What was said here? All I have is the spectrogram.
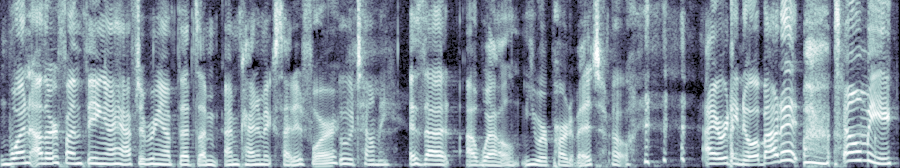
One other fun thing I have to bring up that's I'm I'm kind of excited for Ooh, tell me. is that uh, well you were part of it. Oh, I already know about it. tell me.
